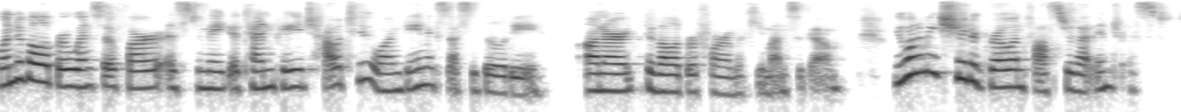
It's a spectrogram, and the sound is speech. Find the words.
One developer went so far as to make a 10-page how-to on game accessibility on our developer forum a few months ago. We wanna make sure to grow and foster that interest.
